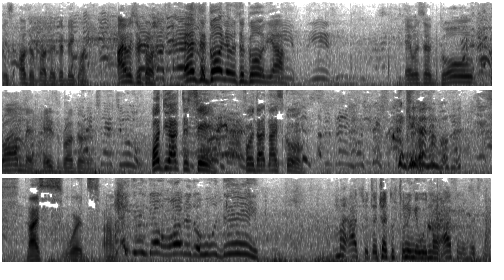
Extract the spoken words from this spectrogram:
his other brother, the big one. I was a goal. It was a goal. It was a goal. Yeah. It was a goal from his brother. What do you have to say for that nice goal? Nice words. Um, I didn't get water the whole day. My ass hurts. I tried to controlling it with my ass and it hurts now.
